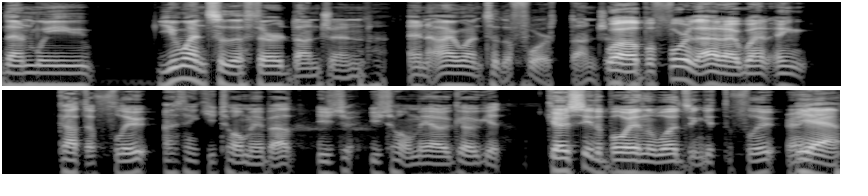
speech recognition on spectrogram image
then we you went to the third dungeon and I went to the fourth dungeon. Well, before that, I went and got the flute. I think you told me about you. You told me I would go get go see the boy in the woods and get the flute. Right? yeah,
